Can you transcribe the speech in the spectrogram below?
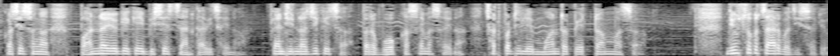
कसैसँग भन्न योग्य केही विशेष जानकारी छैन। क्यान्टिन नजिकै छ तर भोक कसैमा छैन। छटपट्टिले मन र पेट टम्म छ। दिउँसोको चार बजिसक्यो।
